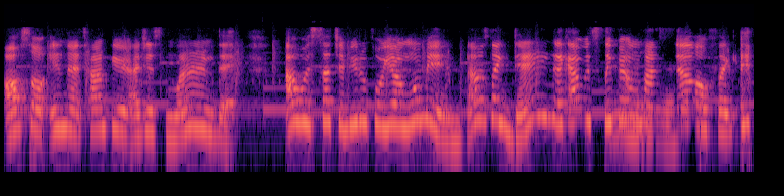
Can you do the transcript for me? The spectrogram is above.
also in that time period, I just learned that I was such a beautiful young woman. I was like, dang, like I was sleeping on myself, like,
